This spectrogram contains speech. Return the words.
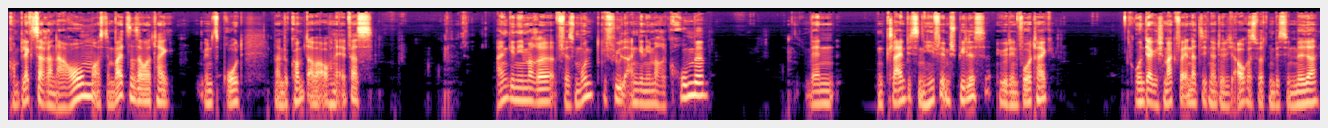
komplexeren Aromen aus dem Weizensauerteig ins Brot. Man bekommt aber auch eine etwas angenehmere, fürs Mundgefühl angenehmere Krume, wenn ein klein bisschen Hefe im Spiel ist über den Vorteig. Und der Geschmack verändert sich natürlich auch. Es wird ein bisschen milder.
